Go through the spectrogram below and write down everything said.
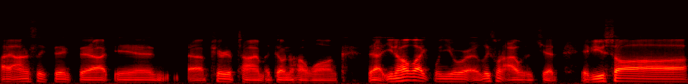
I honestly think that in a period of time, I don't know how long, that you know, like when you were at least when I was a kid, if you saw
